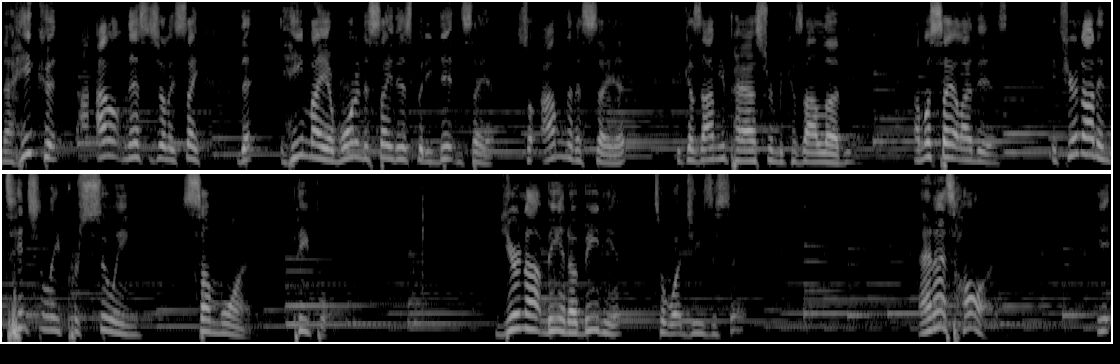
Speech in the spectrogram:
now he could I don't necessarily say that he may have wanted to say this but he didn't say it. So I'm going to say it because I'm your pastor and because I love you. I'm going to say it like this. If you're not intentionally pursuing someone, people, you're not being obedient to what Jesus said. And that's hard. It,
